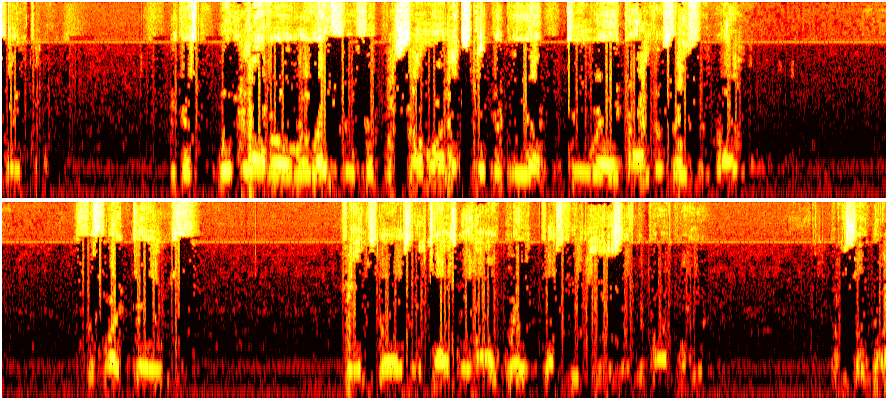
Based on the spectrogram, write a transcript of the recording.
say to us. Because when you have a relationship with someone, it's typically a two-way conversation, right? Just like James. James goes and tells me how great that Jesus is in the player. I said, no,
